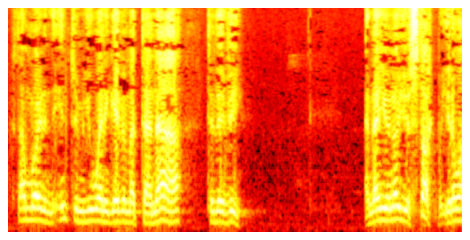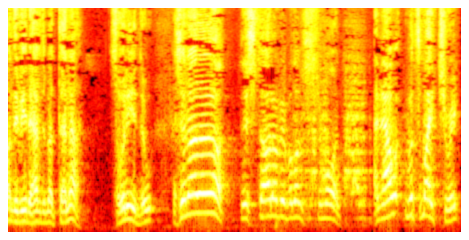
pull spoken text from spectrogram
Because I'm worried in the interim you went and gave him a Tana to Levi. And now you know you're stuck, but you don't want Levi to have the Matana. So what do you do? I said, no, no, no. This star over belongs to Shimon. And now, what's my trick?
